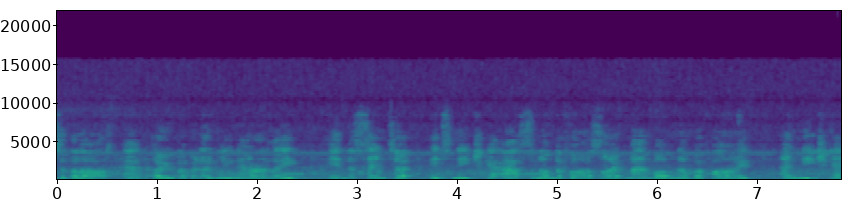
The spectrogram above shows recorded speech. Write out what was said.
into the last and over, but only narrowly. In the centre, it's Nijka and on the far side, Mambon number five, and Nijka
